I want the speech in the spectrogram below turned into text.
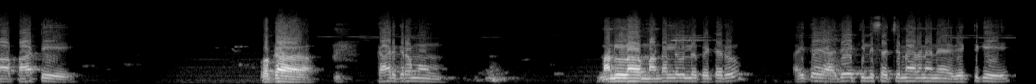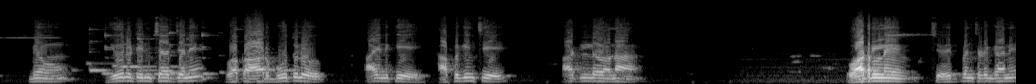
మా పార్టీ ఒక కార్యక్రమం మండల మండల లెవెల్లో పెట్టారు. అయితే అదే కిల్లి సత్యనారాయణ అనే వ్యక్తికి మేము యూనిట్ ఇన్ఛార్జ్ అని ఒక ఆరు బూతులు ఆయనకి అప్పగించి వాటిల్లో ఉన్న ఓటర్లని చేర్పించడం కానీ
